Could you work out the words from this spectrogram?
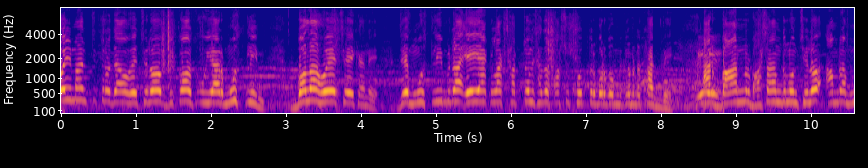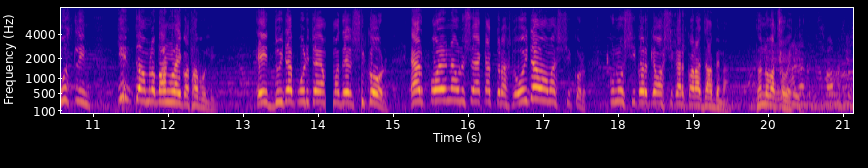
ওই মানচিত্র দেওয়া হয়েছিল বিকজ উই আর মুসলিম বলা হয়েছে এখানে যে মুসলিমরা এই এক লাখ সাতচল্লিশ হাজার পাঁচশো সত্তর বর্গ কিলোমিটার থাকবে। আর বায়ান্নর ভাষা আন্দোলন ছিল আমরা মুসলিম কিন্তু আমরা বাংলায় কথা বলি। এই দুইটা পরিচয় আমাদের শিকড়। এরপরে না উনিশশো একাত্তর আসলো ওইটাও আমার শিকড়। কোনো শিকড়কে অস্বীকার করা যাবে না। ধন্যবাদ সবাইকে। সর্বশেষ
